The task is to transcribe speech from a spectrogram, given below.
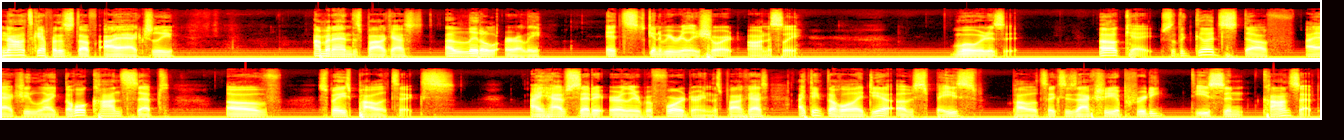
Now let's get for the stuff I actually. I'm gonna end this podcast a little early. It's gonna be really short, honestly. What is it? Okay, so the good stuff I actually like the whole concept of space politics. I have said it earlier before during this podcast. I think the whole idea of space politics is actually a pretty decent concept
